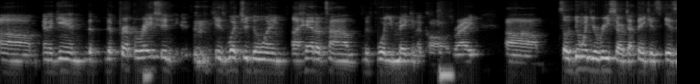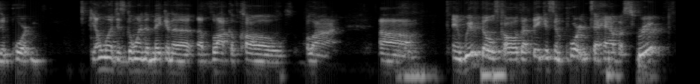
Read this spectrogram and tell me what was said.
Um, and again, the, the preparation is what you're doing ahead of time before you're making the calls, right? Um, so doing your research, I think, is is important. You don't want to just going to making a, a block of calls blind. Um, and with those calls, I think it's important to have a script,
